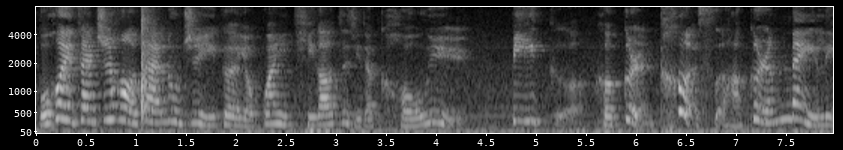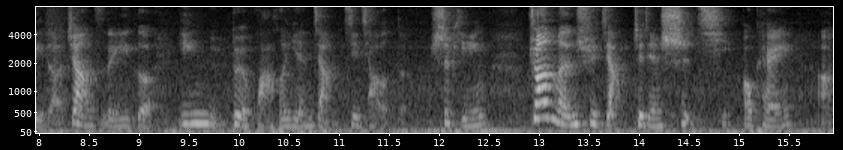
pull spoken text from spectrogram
我会在之后再录制一个有关于提高自己的口语逼格和个人特色哈、个人魅力的这样子的一个英语对话和演讲技巧的视频。专门去讲这件事情，OK 啊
